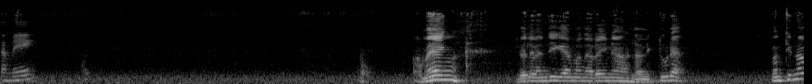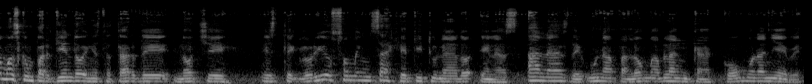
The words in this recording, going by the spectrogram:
amén Amén. Dios le bendiga, hermana Reina, la lectura. Continuamos compartiendo en esta tarde, noche, este glorioso mensaje titulado En las alas de una paloma blanca como la nieve.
